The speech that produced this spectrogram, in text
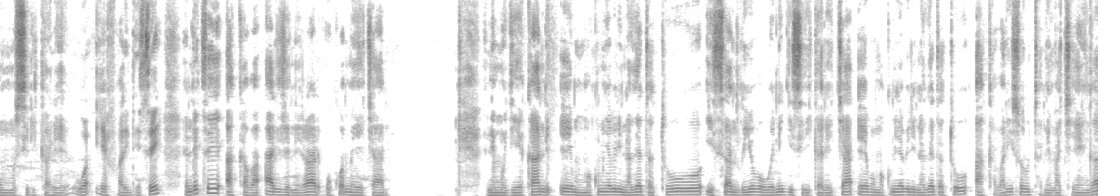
umusirikare wa FARDC ndetse akaba ari general ukomeye cyane. Ni mu gihe kandi M makumyabiri na gatatu isanzwe iyobowe n'igisirikare cya M makumyabiri na gatatu akaba ari Sultan Makenga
